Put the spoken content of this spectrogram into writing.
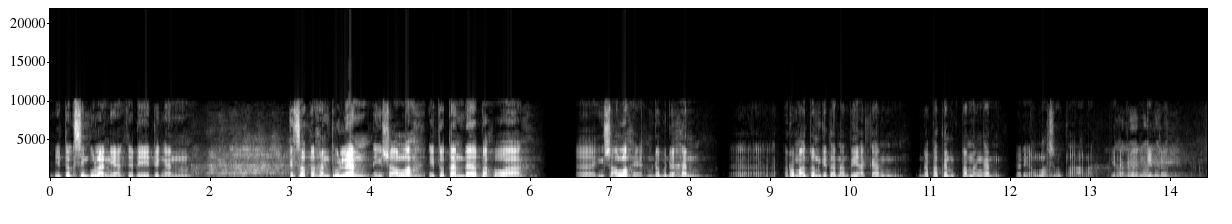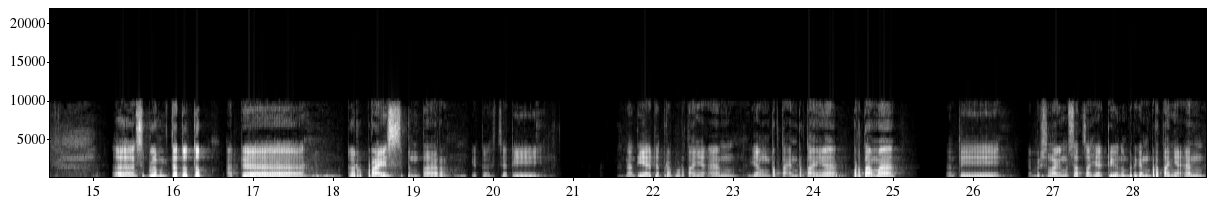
Itu kesimpulannya. Jadi dengan kesatuan bulan, insya Allah itu tanda bahwa insya Allah ya mudah-mudahan eh, Ramadan kita nanti akan mendapatkan kemenangan dari Allah SWT. Kira-kira Amin, begitu. amin. Eh, sebelum kita tutup ada door prize sebentar gitu. Jadi nanti ada beberapa pertanyaan. Yang pertanyaan-pertanyaan pertama nanti kami silakan Ustadz Sahyadi untuk memberikan pertanyaan.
